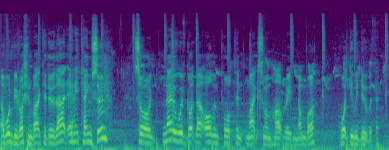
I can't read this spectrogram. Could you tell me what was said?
I won't be rushing back to do that anytime soon so now we've got that all important maximum heart rate number, what do we do with it?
